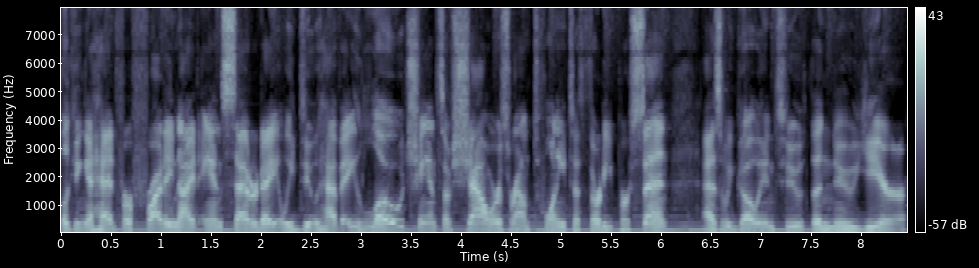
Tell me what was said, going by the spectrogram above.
Looking ahead for Friday night and Saturday, we do have a low chance of showers around 20 to 30% as we go into the new year.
